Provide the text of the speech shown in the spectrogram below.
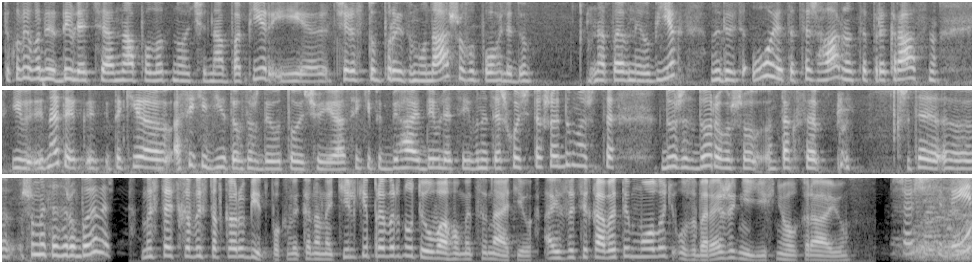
То коли вони дивляться на полотно чи на папір, і е, через ту призму нашого погляду. На певний об'єкт вони дивляться, ой, та це ж гарно, це прекрасно. І, і знаєте, таке, а скільки діток завжди оточує, а скільки підбігають, дивляться, і вони теж хочуть. Так що я думаю, що це дуже здорово, що так все що це е, що ми це зробили. Мистецька виставка робіт покликана не тільки привернути увагу меценатів, а й зацікавити молодь у збереженні їхнього краю. Прийшовши сюди,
